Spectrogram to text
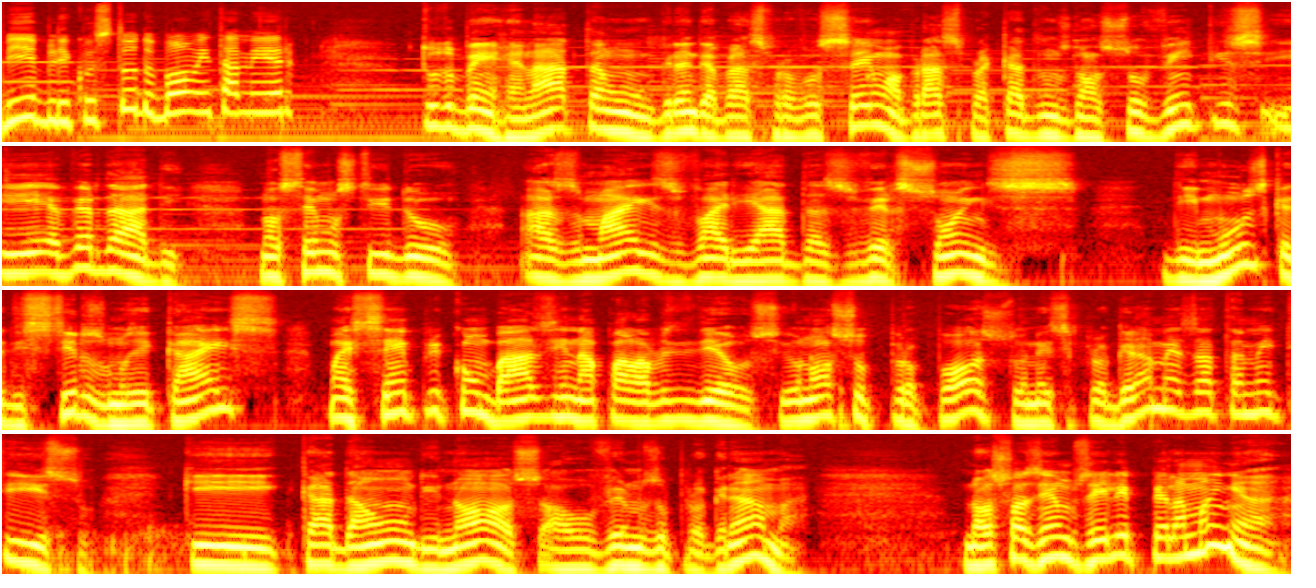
bíblicos. Tudo bom, Itamir? Tudo bem, Renata? Um grande abraço para você, um abraço para cada um dos nossos ouvintes. E é verdade, nós temos tido as mais variadas versões de música, de estilos musicais, mas sempre com base na palavra de Deus. E o nosso propósito nesse programa é exatamente isso: que cada um de nós, ao ouvirmos o programa, nós fazemos ele pela manhã.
